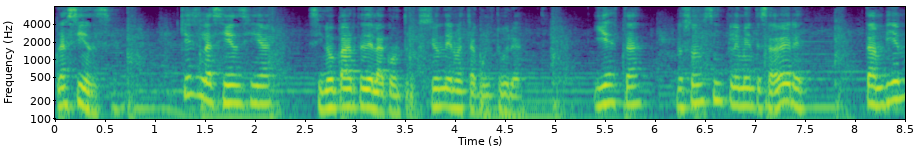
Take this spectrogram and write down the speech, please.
La ciencia. ¿Qué es la ciencia si no parte de la construcción de nuestra cultura? Y estas no son simplemente saberes, también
